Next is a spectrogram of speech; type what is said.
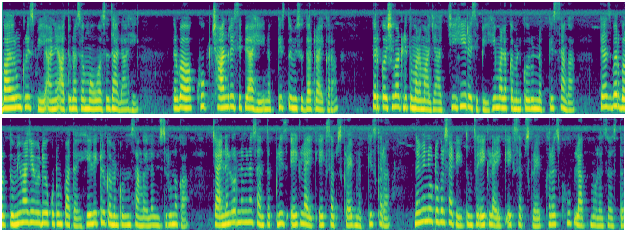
बाहेरून क्रिस्पी आणि आतून असं मऊ असं झालं आहे. तर बघा खूप छान रेसिपी आहे. नक्कीच तुम्हीसुद्धा ट्राय करा. तर कशी वाटली तुम्हाला माझी आजची ही रेसिपी हे मला कमेंट करून नक्कीच सांगा. त्याचबरोबर तुम्ही माझे व्हिडिओ कुठून पाहताय हे देखील कमेंट करून सांगायला विसरू नका. चॅनलवर नवीन असाल तर प्लीज एक लाईक एक सबस्क्राईब नक्कीच करा. नवीन यूट्यूबरसाठी तुमचं एक लाईक एक सबस्क्राईब खरंच खूप लाभ मोलाचं असतं.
